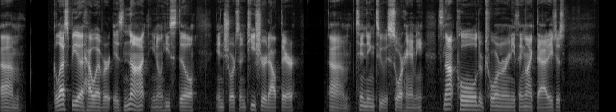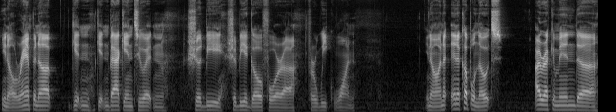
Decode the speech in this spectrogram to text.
Um, Gillaspia, however, is not. You know, he's still in shorts and t-shirt out there, um, tending to his sore hammy. It's not pulled or torn or anything like that. He's just, you know, ramping up, getting getting back into it, and should be should be a go for uh, for week one. You know, and in a couple notes, I recommend uh,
